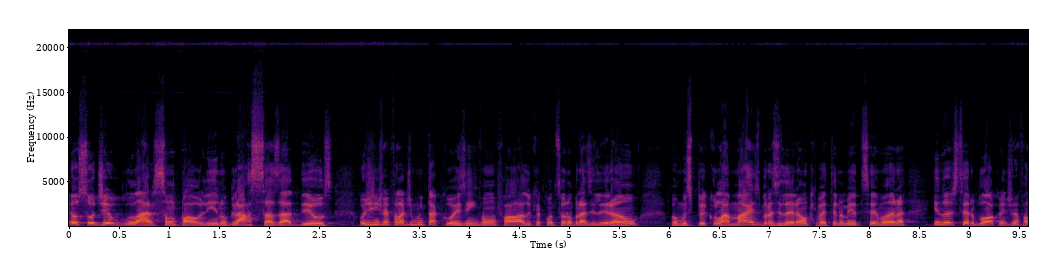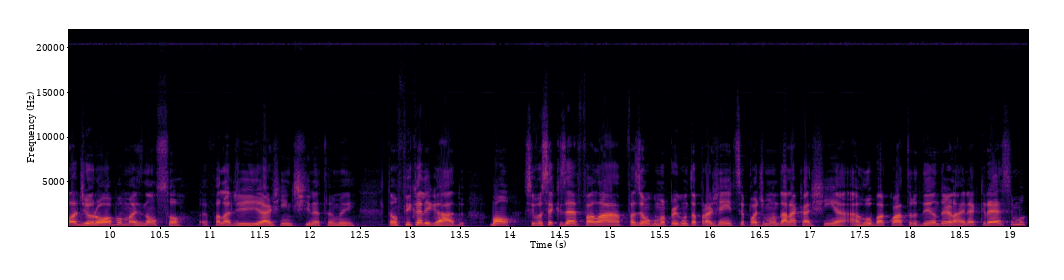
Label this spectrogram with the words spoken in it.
Eu sou Diego Goulart, São Paulino, graças a Deus. Hoje a gente vai falar de muita coisa, hein? Vamos falar do que aconteceu no Brasileirão, vamos especular mais Brasileirão que vai ter no meio de semana. E no terceiro bloco a gente vai falar de Europa, mas não só, vai falar de Argentina também. Então fica ligado. Bom, se você quiser falar, fazer alguma pergunta pra gente, você pode mandar na caixinha arroba 4D underline acréscimo.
